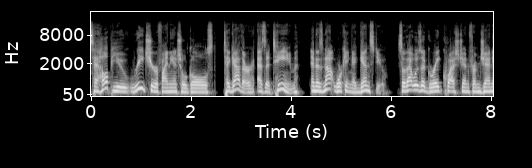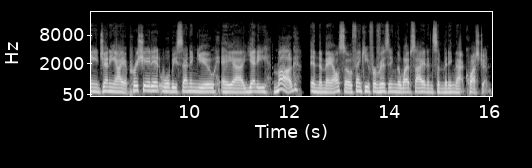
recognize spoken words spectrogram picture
to help you reach your financial goals together as a team and is not working against you. So that was a great question from Jenny. Jenny, I appreciate it. We'll be sending you a uh, Yeti mug in the mail. So thank you for visiting the website and submitting that question.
